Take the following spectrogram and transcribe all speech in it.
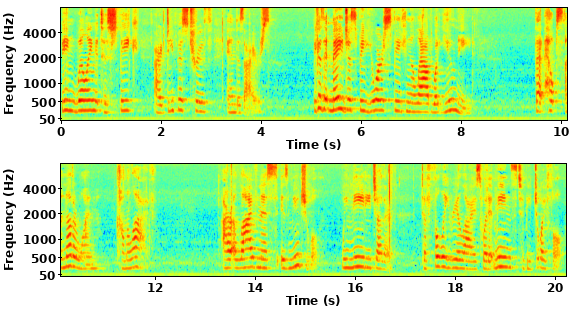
being willing to speak our deepest truth and desires. Because it may just be your speaking aloud what you need that helps another one come alive. Our aliveness is mutual. We need each other to fully realize what it means to be joyful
